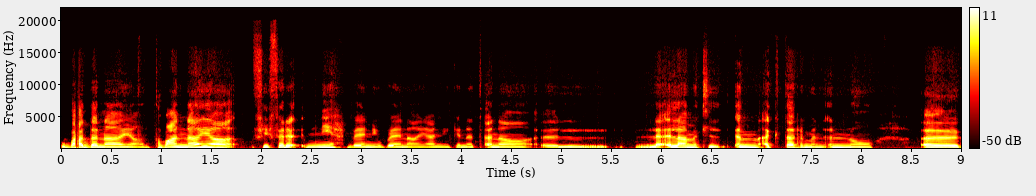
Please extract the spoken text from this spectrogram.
وبعدها نايا. طبعا نايا في فرق منيح بيني وبينها. يعني كنت أنا لها مثل أم أكثر من إنه آه،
